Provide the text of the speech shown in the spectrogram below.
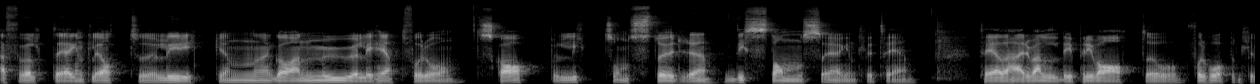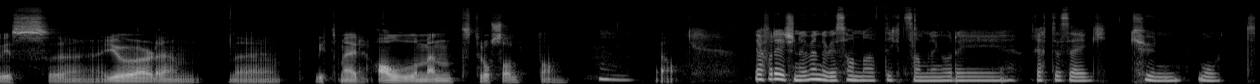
jeg følte egentlig at lyrikken ga en mulighet for å skape litt sånn større distanse, egentlig, til, til det her veldig private, og forhåpentligvis gjøre det, litt mer allment, tross alt. da. Mm. Ja. for det er ikke nødvendigvis sånn at diktsamlinger de retter seg kun mot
